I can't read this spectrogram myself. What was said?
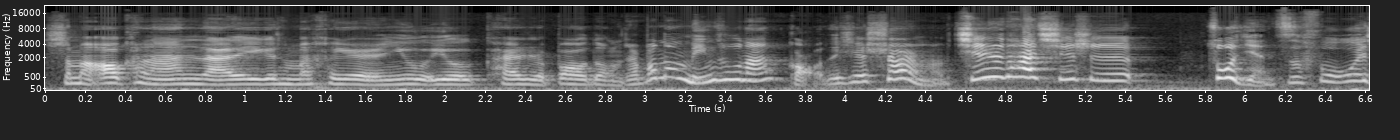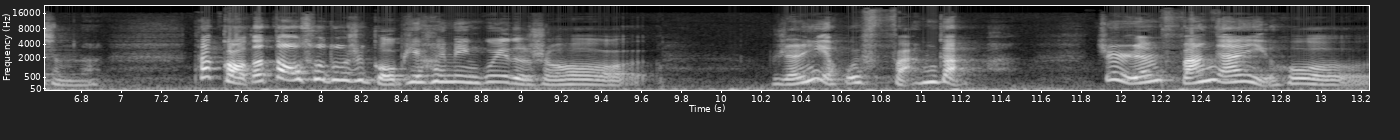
什么奥克兰来了一个什么黑人，又又开始暴动，这不都民主党搞的一些事儿吗？其实他其实作茧自缚，为什么呢？他搞得到处都是狗屁黑命贵的时候，人也会反感嘛。就是人反感以后，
